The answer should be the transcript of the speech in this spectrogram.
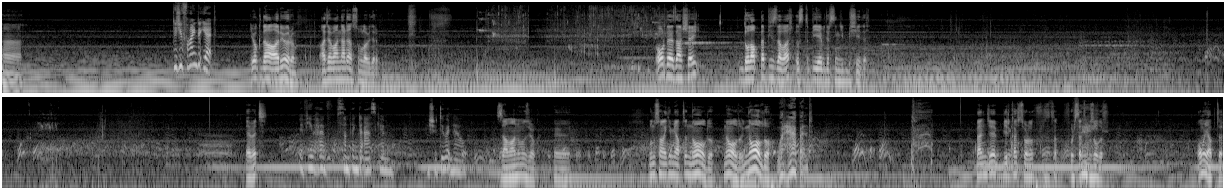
Ha. Did you find it yet? Yok daha arıyorum. Acaba nereden su bulabilirim? Orada yazan şey dolapta pizza var, ısıtıp yiyebilirsin gibi bir şeydi. Evet, If you have something to ask him, you should do it now. Zamanımız yok. Ee, bunu sana kim yaptı? Ne oldu? Ne oldu? Ne oldu? What happened? Bence birkaç soruluk fırsat- fırsatımız olur. O mu yaptı?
